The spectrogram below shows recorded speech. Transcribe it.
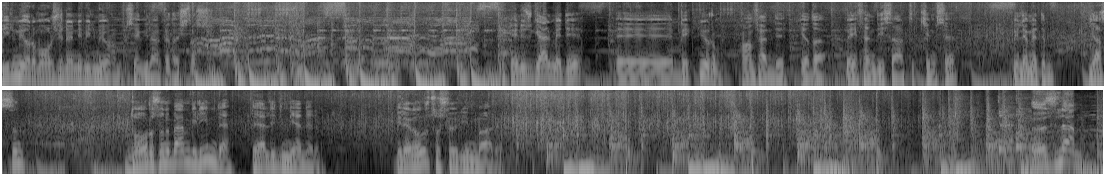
Bilmiyorum orijinalini bilmiyorum sevgili arkadaşlar. Henüz gelmedi. Ee, bekliyorum hanımefendi ya da beyefendiyse artık kimse. Bilemedim. Yazsın. Doğrusunu ben bileyim de değerli dinleyenlerim. Bilen olursa söyleyeyim bari. Özlem.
